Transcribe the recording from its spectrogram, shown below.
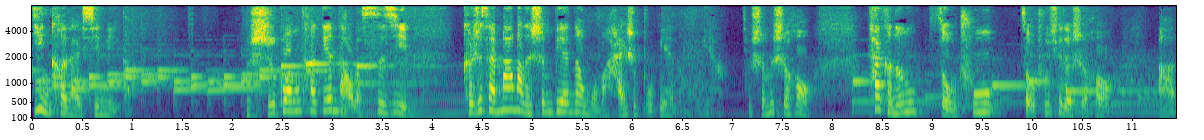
印刻在心里的。时光它颠倒了四季，可是，在妈妈的身边呢，我们还是不变的模样。就什么时候，他可能走出走出去的时候，啊，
